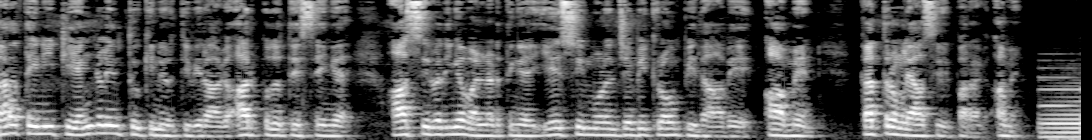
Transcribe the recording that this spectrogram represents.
கரத்தை நீட்டி எங்களையும் தூக்கி நிறுத்துவீராக. அற்புதத்தை செய்யுங்க. ஆசீர்வதிங்க வழிநடத்துங்க. இயேசுவின் மூலம் ஜெபிக்கிறோம் பிதாவே. ஆமென். கத்துறவங்களை ஆசீர்விப்பாராங்க ஆமேன்.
